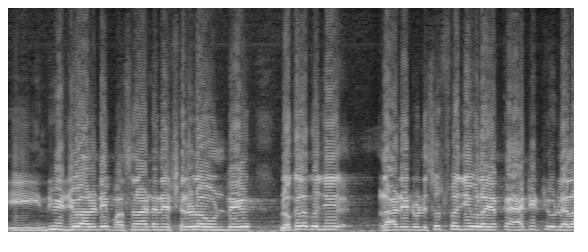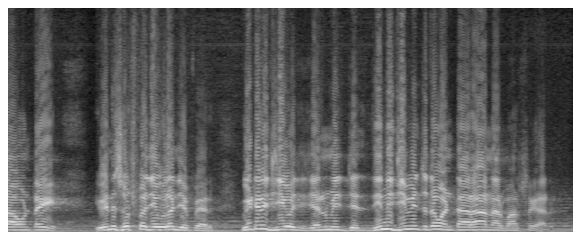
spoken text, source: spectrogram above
ఈ ఇండివిజువాలిటీ పర్సనాలిటీ అనే సెల్లులో ఉంటే లోకలకు లాడేటువంటి సూక్ష్మజీవుల యొక్క యాటిట్యూడ్లు ఎలా ఉంటాయి? ఇవన్నీ సూక్ష్మజీవులు అని చెప్పారు. వీటిని జీవ జన్మి దీన్ని జీవించడం అంటారా? అన్నారు మాస్టర్ గారు.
